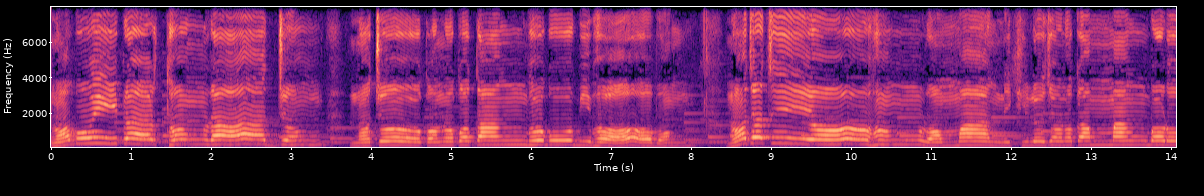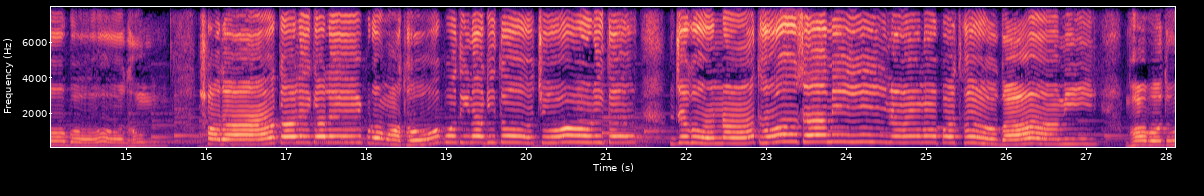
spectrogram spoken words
নবৈ প্রার্থং রাজ্যং নচ কনকতাং ভোগ বিভবং। ন যাচে অহং রম্মাং নিখিল জনকাম্মাং বড় বধুম সদা কালে কালে প্রমথ পদিনাগিত চরিত, জগন্নাথ স্বামী নয়ন পথগামী ভবতু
